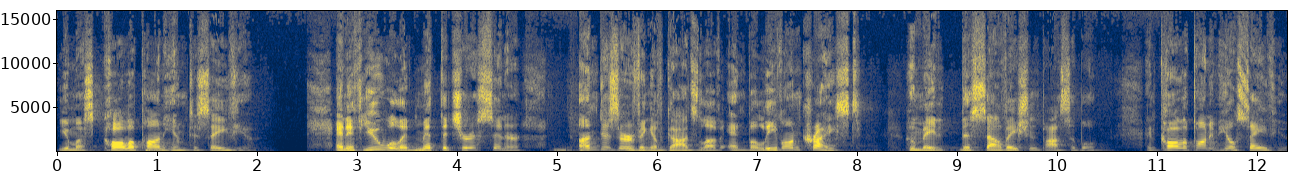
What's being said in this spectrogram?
you must call upon him to save you. And if you will admit that you're a sinner, undeserving of God's love, and believe on Christ who made this salvation possible, and call upon him, he'll save you.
